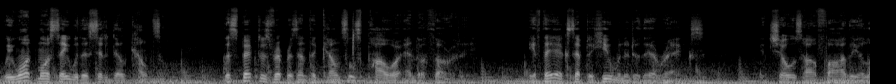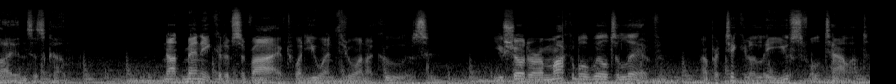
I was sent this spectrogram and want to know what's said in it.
We want more say with the Citadel Council. The Spectres represent the Council's power and authority. If they accept a human into their ranks, it shows how far the Alliance has come. Not many could have survived what you went through on Akuze. You showed a remarkable will to live, a particularly useful talent.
